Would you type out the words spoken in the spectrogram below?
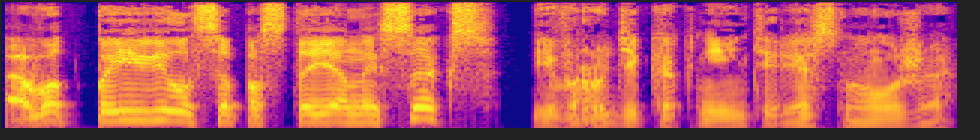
А вот появился постоянный секс, и вроде как неинтересно уже.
